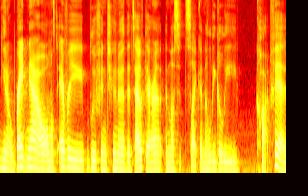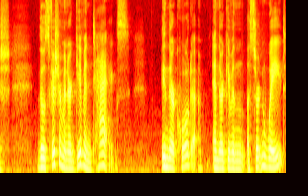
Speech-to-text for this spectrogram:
you know, right now, almost every bluefin tuna that's out there, unless it's like an illegally caught fish, those fishermen are given tags in their quota and they're given a certain weight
